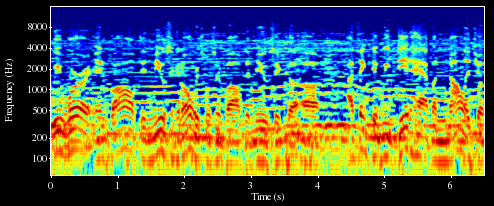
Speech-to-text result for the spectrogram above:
we were involved in music and always was involved in music. Uh, uh, i think that we did have a knowledge of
